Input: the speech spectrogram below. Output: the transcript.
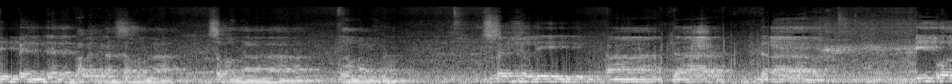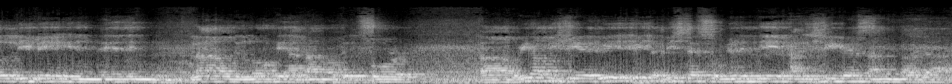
dependent talaga sa mga sa mga mga. Especially uh, the the people living in in Lanao del Norte and Lanao del Sur uh, we have experience, we, we the business community, ang experience namin talaga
